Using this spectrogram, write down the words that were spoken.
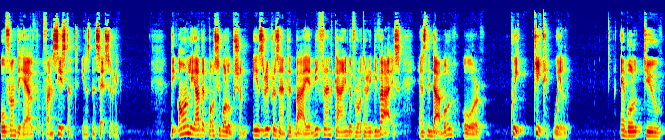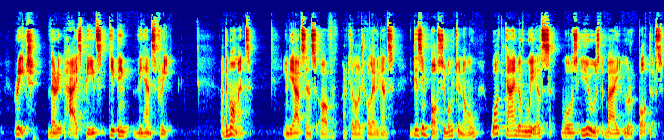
Often the help of an assistant is necessary. The only other possible option is represented by a different kind of rotary device as the double or quick kick wheel, able to reach very high speeds, keeping the hands free. At the moment, in the absence of archaeological evidence, it is impossible to know what kind of wheels was used by Uruk potters.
